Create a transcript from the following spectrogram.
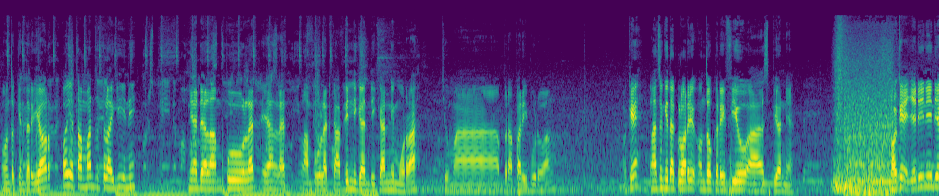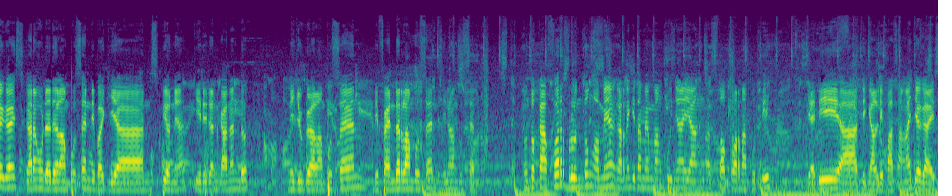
untuk interior. Oh ya tambahan satu lagi ini. Ini ada lampu LED ya, LED lampu LED kabin digantikan nih murah, cuma berapa ribu doang. Oke, langsung kita keluar yuk untuk review uh, spionnya. Oke, jadi ini dia guys. Sekarang udah ada lampu sen di bagian spionnya, kiri dan kanan tuh. Ini juga lampu sen, defender lampu sen, di sini lampu sen. Untuk cover beruntung om ya, karena kita memang punya yang stok warna putih. Jadi uh, tinggal dipasang aja guys.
